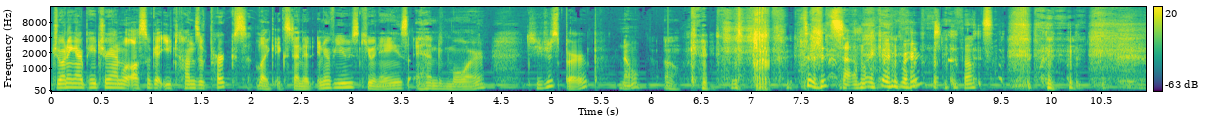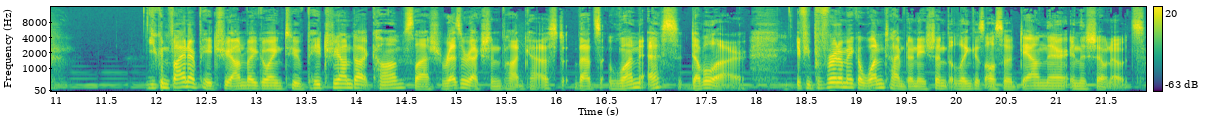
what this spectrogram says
Joining our Patreon will also get you tons of perks like extended interviews, Q&As, and more. Did you just burp? No. Oh, okay. Did it sound like I burped? I thought so. you can find our Patreon by going to patreon.com slash resurrection podcast. That's one S double R. If you prefer to make a one-time donation, the link is also down there in the show notes.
